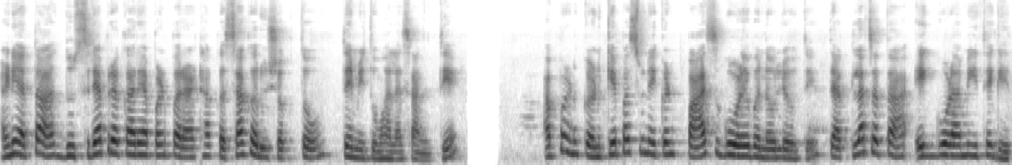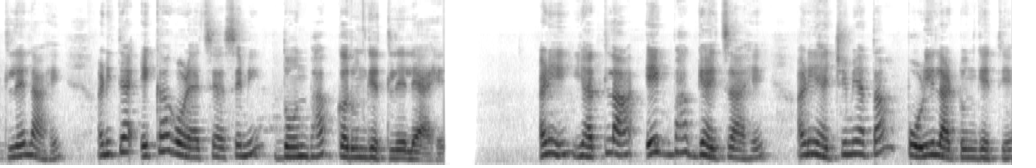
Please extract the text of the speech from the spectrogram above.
आणि आता दुसऱ्या प्रकारे आपण पराठा कसा करू शकतो ते मी तुम्हाला सांगते. आपण कणकेपासून एकण पाच गोळे बनवले होते. त्यातलाच आता एक गोळा मी इथे घेतलेला आहे आणि त्या एका गोळ्याचे असे मी दोन भाग करून घेतलेले आहेत. आणि ह्यातला एक भाग घ्यायचा आहे आणि ह्याची मी आता पोळी लाटून घेते.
